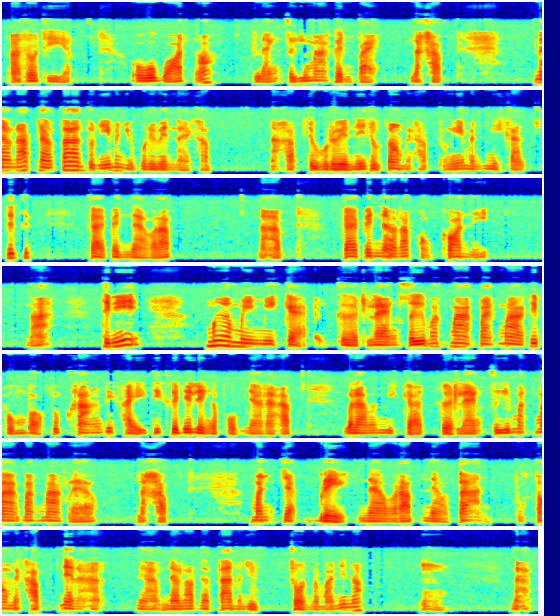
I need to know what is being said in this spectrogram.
อ่าโทษทีอะโอเวอร์บอทเนาะแรงซื้อมากเกินไปนะครับแนวรับแนวต้านตัวนี้มันอยู่บริเวณไหนครับนะครับอยู่บริเวณนี้ถูกต้องไหมครับ ตรงนี้มันมีการตึ๊ดๆกลายเป็นแนวรับนะครับ กลายเป็นแนวรับของก้อนนี้นะทีนี้เมื่อมีมีแกะเกิดแรงซื้อมากๆมาก ๆ ที่ผมบอกทุกครั้งที่ใครที่เคยได้เรียนกับผมเนี่ยนะครับ เวลามันมีการเกิดแรงซื้อมากๆมาก ๆแล้วนะครับ มันจะเบรกแนวรับแนวต้านถูกต้องไหมครับเนี่ยนะฮะแนวแนวรับแนวต้านมันอยู่โซนประมาณนี้เนาะอืมนะ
